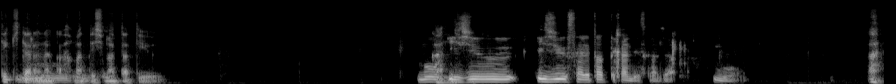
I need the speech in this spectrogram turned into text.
できたらなんかハマってしまったっていう。もう移住、移住されたって感じですか？じゃあ。もあ、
